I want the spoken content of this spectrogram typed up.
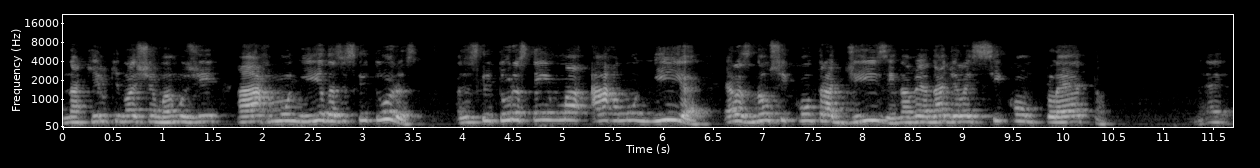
naquilo que nós chamamos de a harmonia das escrituras. As escrituras têm uma harmonia, elas não se contradizem, na verdade, elas se completam. Né?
